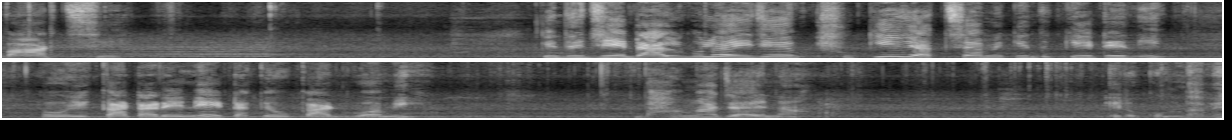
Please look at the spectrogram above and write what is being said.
বাড়ছে। কিন্তু যে ডালগুলো এই যে শুকিয়ে যাচ্ছে, আমি কিন্তু কেটে দিই। ওই কাটার এনে এটাকেও কাটবো আমি। ভাঙা যায় না এরকমভাবে।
